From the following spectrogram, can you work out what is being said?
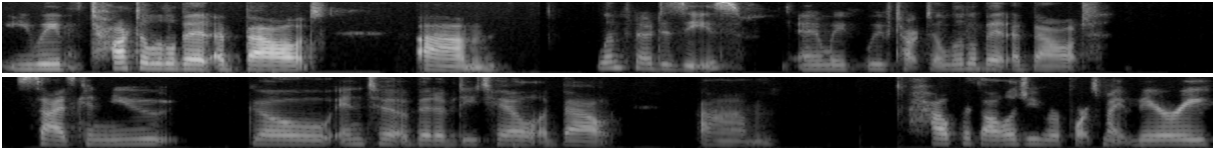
we've talked a little bit about um, lymph node disease and we've, we've talked a little bit about size. Can you go into a bit of detail about um, how pathology reports might vary.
